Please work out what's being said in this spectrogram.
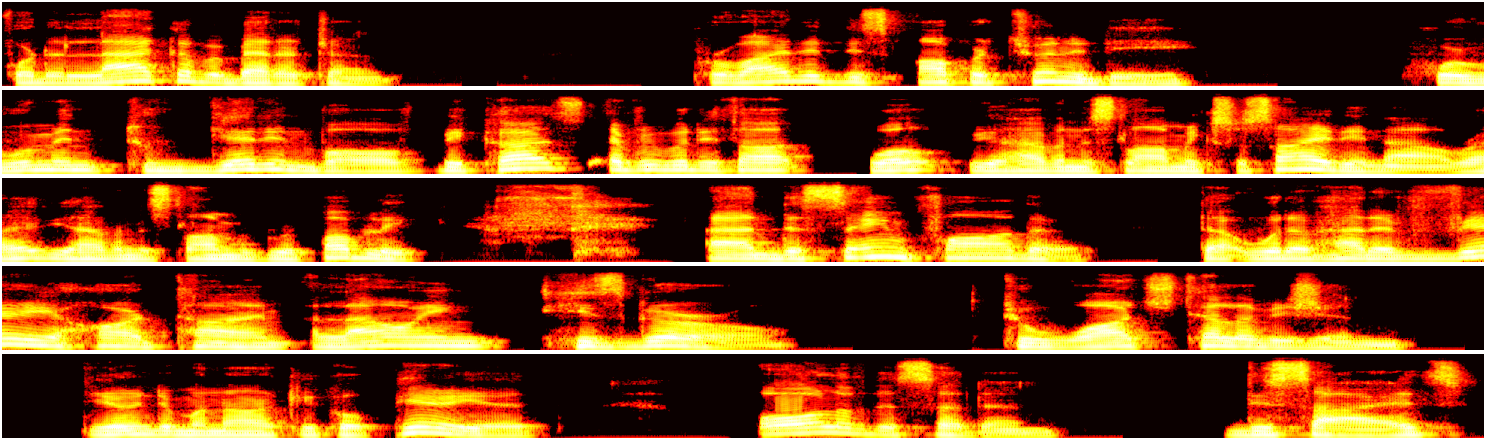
for the lack of a better term, provided this opportunity for women to get involved because everybody thought, well, you have an Islamic society now, right? You have an Islamic republic. And the same father that would have had a very hard time allowing his girl to watch television during the monarchical period, all of a sudden decides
